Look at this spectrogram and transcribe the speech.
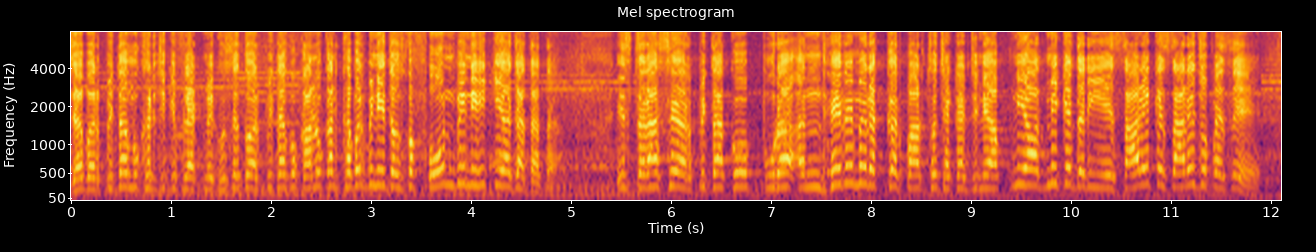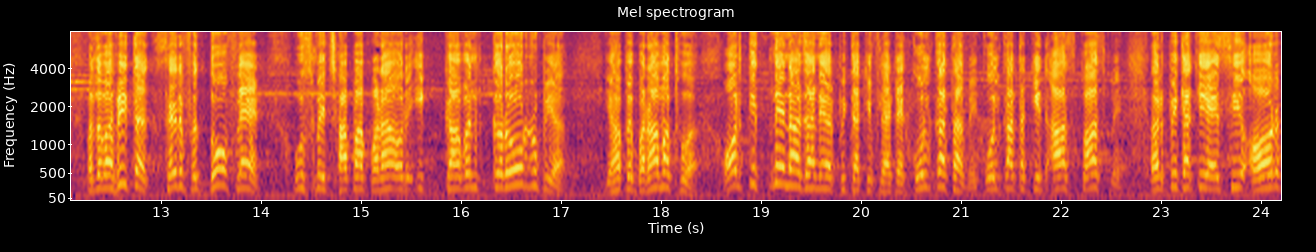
जब अर्पिता मुखर्जी के फ्लैट में घुसे तो अर्पिता को कानों कान खबर भी नहीं था, उसको फ़ोन भी नहीं किया जाता था। इस तरह से अर्पिता को पूरा अंधेरे में रखकर पार्थो चटर्जी ने अपनी आदमी के ज़रिए सारे के सारे जो पैसे हैं मतलब अभी तक सिर्फ़ दो फ्लैट, उसमें छापा पड़ा और इक्यावन करोड़ रुपया यहाँ पे बरामद हुआ। और कितने ना जाने अर्पिता की फ्लैट है। कोलकाता में कोलकाता के आसपास में अर्पिता की ऐसी और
